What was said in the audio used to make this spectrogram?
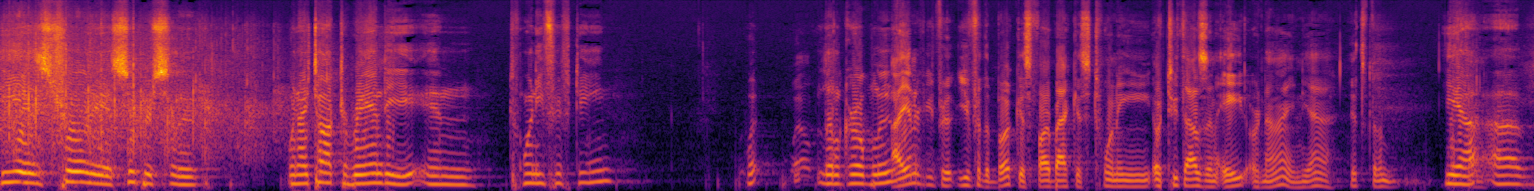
He is truly a super sleuth. When I talked to Randy in 2015, well, Little Girl Blue? I interviewed for, you for the book as far back as 20 or 2008 or 9. Yeah, it's been. Yeah, uh,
